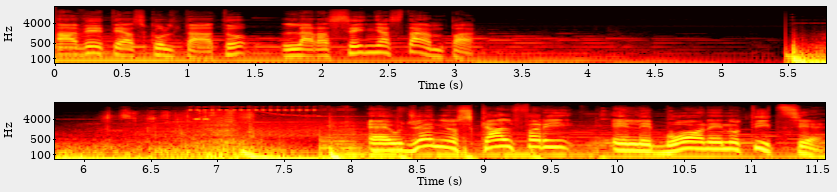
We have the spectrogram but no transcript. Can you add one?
Avete ascoltato la rassegna stampa. Eugenio Scalfari e le buone notizie.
